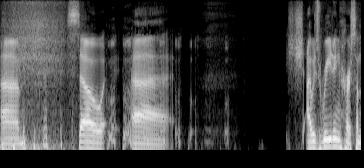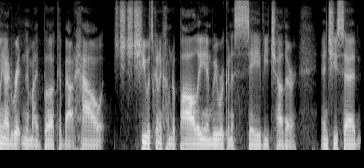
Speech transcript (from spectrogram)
Um, so uh, sh- I was reading her something I'd written in my book about how she was going to come to Bali and we were going to save each other, and she said,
